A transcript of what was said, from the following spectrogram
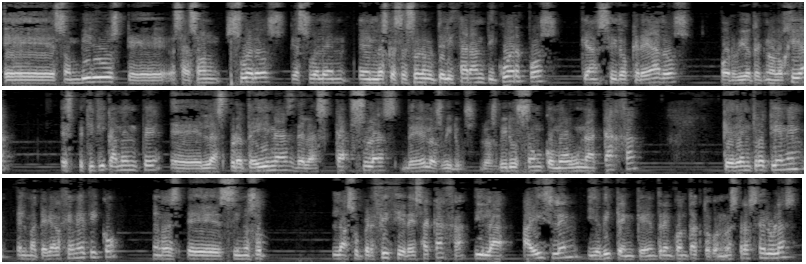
Eh, son virus que, o sea, son sueros que suelen, en los que se suelen utilizar anticuerpos que han sido creados por biotecnología, específicamente eh, las proteínas de las cápsulas de los virus. Los virus son como una caja que dentro tienen el material genético. Entonces, eh, si nosotros la superficie de esa caja y la aíslen y eviten que entre en contacto con nuestras células,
